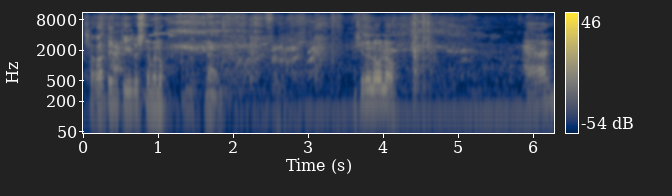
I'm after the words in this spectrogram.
Saka 10 kilos na manok. Yan. Sila lolo. Yan.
